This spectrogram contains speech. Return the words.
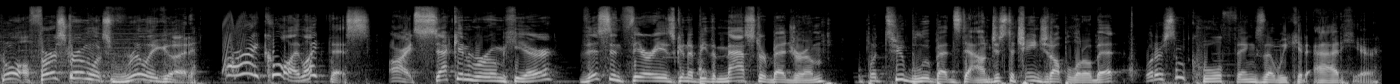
Cool. First room looks really good. All right, cool. I like this. All right, second room here. This, in theory, is going to be the master bedroom. We'll put two blue beds down just to change it up a little bit. What are some cool things that we could add here?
